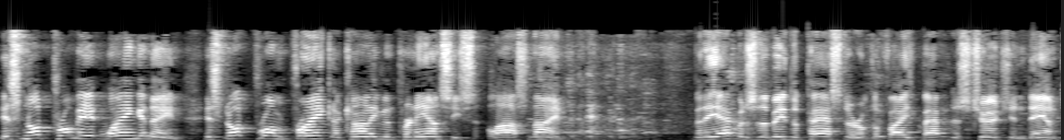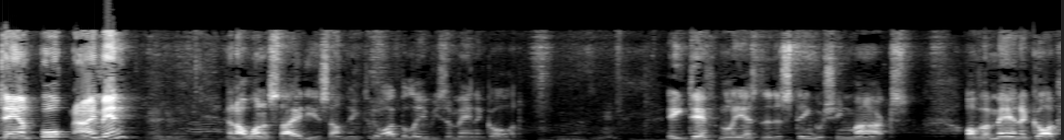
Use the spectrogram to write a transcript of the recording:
It's not from Ed Wanganeen. It's not from Frank. I can't even pronounce his last name. but he happens to be the pastor of the Faith Baptist Church in downtown Fawkner. Amen? And I want to say to you something too. I believe he's a man of God. He definitely has the distinguishing marks of a man of God.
